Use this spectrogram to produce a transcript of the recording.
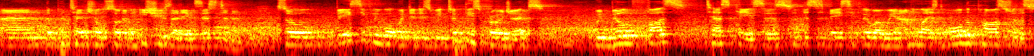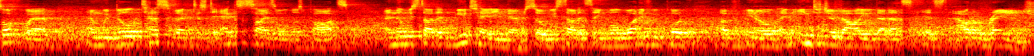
and the potential sort of issues that exist in it. So basically what we did is we took these projects, we built fuzz test cases, so this is basically where we analyzed all the parts through the software and we built test vectors to exercise all those parts and then we started mutating them. So we started saying, well, what if we put a, you know, an integer value that is out of range?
